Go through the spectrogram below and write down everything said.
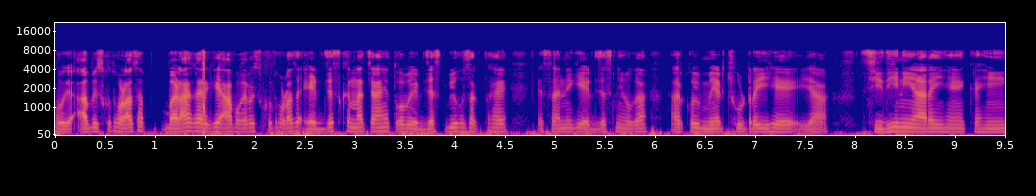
हो गया। अब इसको थोड़ा सा बड़ा करके आप अगर इसको थोड़ा सा एडजस्ट करना चाहें तो अब एडजस्ट भी हो सकता है। ऐसा नहीं कि एडजस्ट नहीं होगा। अगर कोई मेट छूट रही है या सीधी नहीं आ रही हैं, कहीं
